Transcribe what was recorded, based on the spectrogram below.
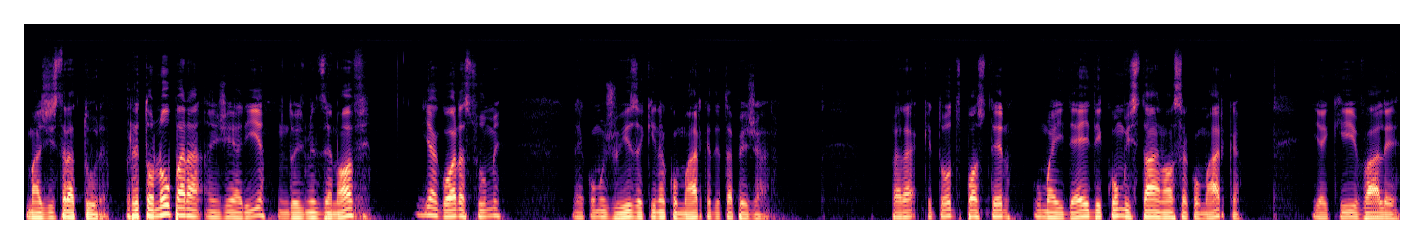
magistratura. Retornou para a engenharia em 2019 e agora assume né, como juiz aqui na comarca de Itapejara. Para que todos possam ter uma ideia de como está a nossa comarca, e aqui vale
